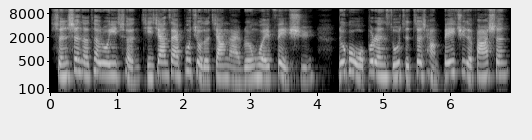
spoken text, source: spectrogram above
神圣的特洛伊城即将在不久的将来沦为废墟。如果我不能阻止这场悲剧的发生，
